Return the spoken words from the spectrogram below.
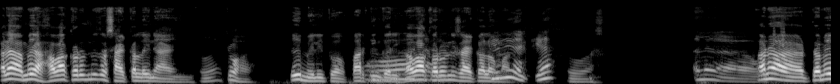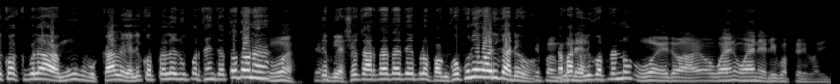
અરે અમે હવા કરો ની તો સાયકલ લઈને આવ્યા હવે ચો એ મેલી તો પાર્કિંગ કરી. હવા કરો ની સાયકલ અમારે. છે? અને તમે કોઈક પેલા હું કાલે હેલિકોપ્ટર લઈને ઉપર થઈને જતો હતો ને ઓય. તે ભેંસો ચારતા હતા તે પેલો પંખો કોને વાળી કાઢ્યો? તમારે હેલિકોપ્ટર નો? ઓય તો આ ઓય ને- ઓય. ને હેલિકોપ્ટર વાળી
